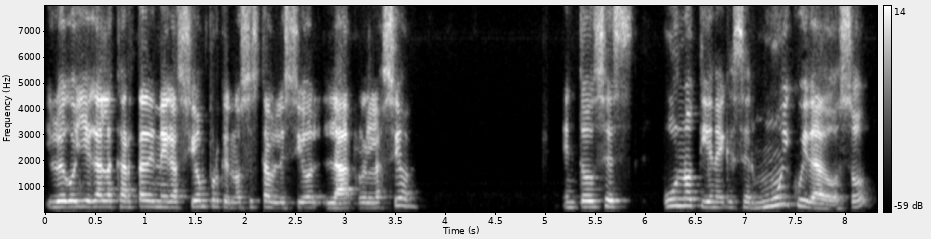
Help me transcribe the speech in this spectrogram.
y luego llega la carta de negación porque no se estableció la relación. Entonces, uno tiene que ser muy cuidadoso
